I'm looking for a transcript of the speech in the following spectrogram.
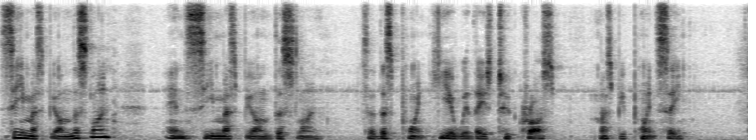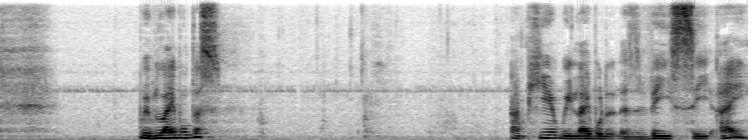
C must be on this line and C must be on this line. So this point here where these two cross must be point C. We've labeled this. Up here we labeled it as VCA.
